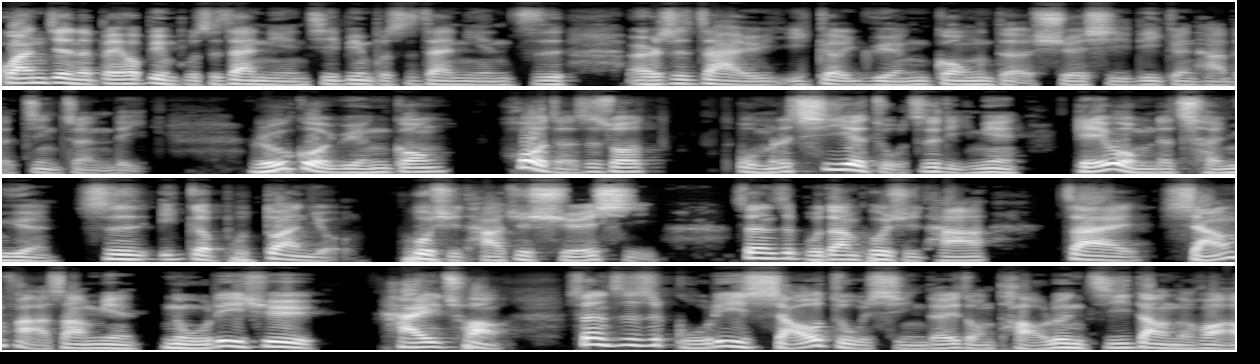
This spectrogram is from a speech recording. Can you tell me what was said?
关键的背后，并不是在年纪，并不是在年资，而是在于一个员工的学习力跟他的竞争力。如果员工或者是说，我们的企业组织里面给我们的成员是一个不断有 push 他去学习，甚至不断 push 他在想法上面努力去开创，甚至是鼓励小组型的一种讨论激荡的话，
